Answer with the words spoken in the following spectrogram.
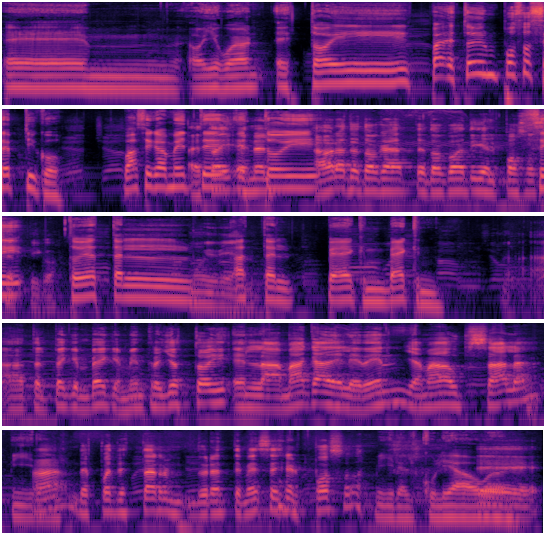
Em, oye, weón, estoy. Estoy en un pozo séptico. Básicamente el- estoy. ahora te toca, te tocó a ti el pozo sí, séptico. estoy hasta el. Muy bien. Hasta el Becken Becken. Hasta el Pecken Becken. Mientras yo estoy en la hamaca del Edén llamada Uppsala, Mira. ¿ah? después de estar durante meses en el pozo. Mira el culiao, weón. eh,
